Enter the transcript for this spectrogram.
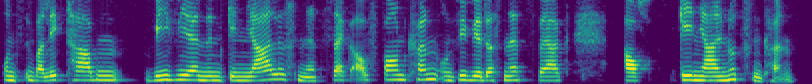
uns überlegt haben, wie wir ein geniales Netzwerk aufbauen können und wie wir das Netzwerk auch genial nutzen können.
